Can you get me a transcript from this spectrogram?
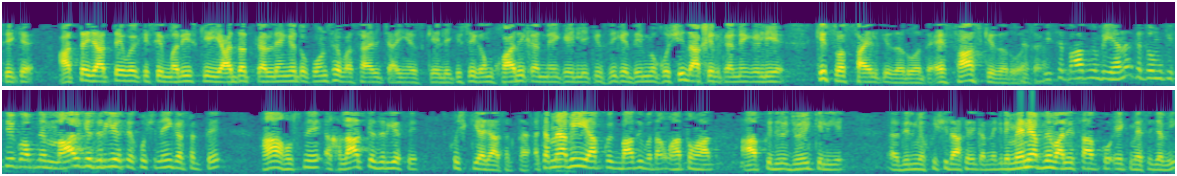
ٹھیک ہے۔ آتے جاتے ہوئے کسی مریض کی عادت کر لیں گے تو کون سے وسائل چاہیے اس کے لیے؟ کسی غمخواری کرنے کے لیے کسی کے دل میں خوشی داخل کرنے کے لیے کس وسائل کی ضرورت ہے؟ احساس کی ضرورت ہے۔ اس بات میں بھی ہے نا کہ تم کسی کو اپنے مال کے ذریعے سے خوش نہیں کر سکتے۔ ہاں حسن اخلاق کے ذریعے سے خوش کیا جا سکتا ہے۔ اچھا میں ابھی آپ کو ایک بات بھی بتاؤں ہاتھوں ہاتھ آپ کی دل جوئی کے لیے۔ دل میں خوشی داخل کرنے کے لیے۔ میں نے اپنے والد صاحب کو ایک میسج ابھی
